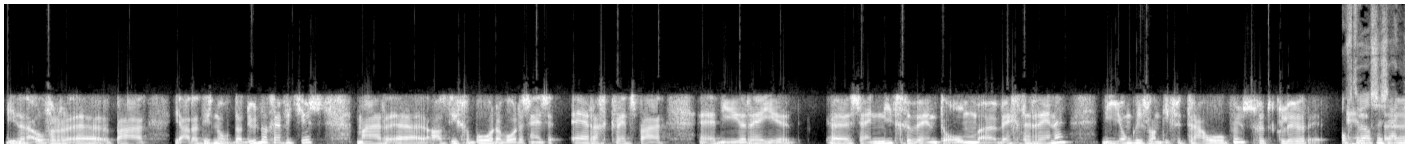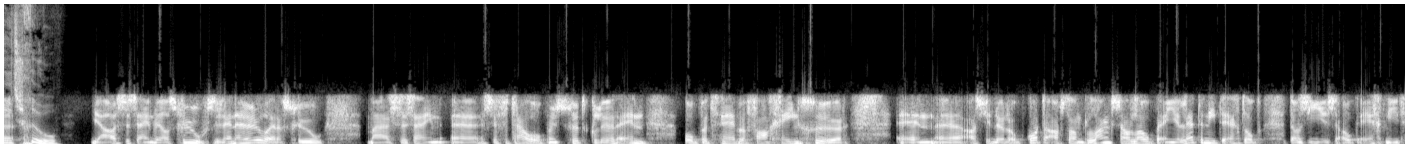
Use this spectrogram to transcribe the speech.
die er over uh, een paar... Ja, dat, is nog, dat duurt nog eventjes. Maar uh, als die geboren worden, zijn ze erg kwetsbaar. Hè. Die reeën uh, zijn niet gewend om uh, weg te rennen. Die jonkies, want die vertrouwen op hun schutkleur. Oftewel, en, ze zijn niet schuw. Ja, ze zijn wel schuw. Ze zijn heel erg schuw. Maar ze, zijn, uh, ze vertrouwen op hun schutkleur en op het hebben van geen geur. En uh, als je er op korte afstand langs zou lopen en je let er niet echt op, dan zie je ze ook echt niet.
